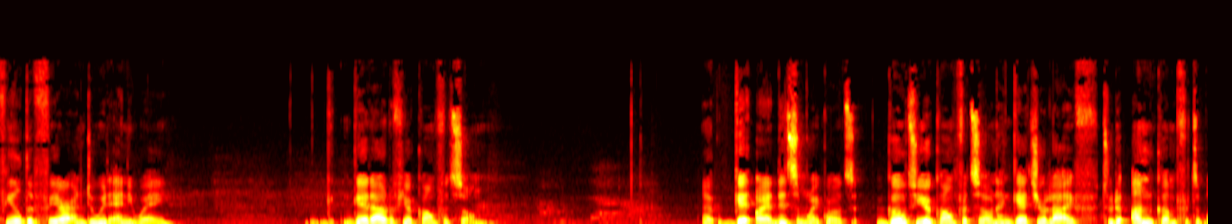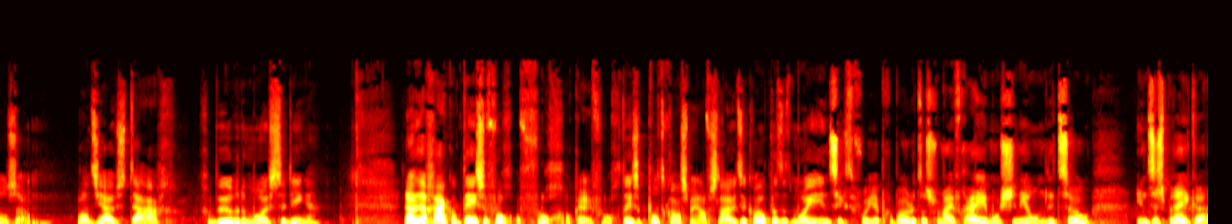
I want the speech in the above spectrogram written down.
Feel the fear and do it anyway. Get out of your comfort zone. Eh, get, oh dit is een mooie quote. Go to your comfort zone and get your life to the uncomfortable zone. Want juist daar gebeuren de mooiste dingen. Nou, daar ga ik ook deze vlog, vlog, oké, vlog, deze podcast mee afsluiten. Ik hoop dat het mooie inzichten voor je hebt geboden. Het was voor mij vrij emotioneel om dit zo in te spreken.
